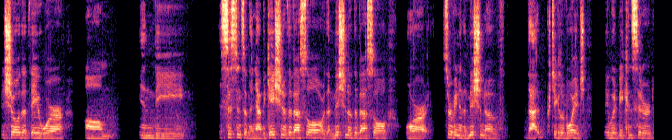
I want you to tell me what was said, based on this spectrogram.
can show that they were um, in the assistance of the navigation of the vessel or the mission of the vessel or serving in the mission of that particular voyage, they would be considered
